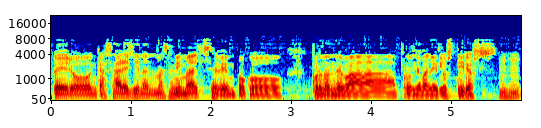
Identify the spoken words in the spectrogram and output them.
pero en Casares y en Más Animal se ve un poco por dónde va, por dónde van a ir los tiros. Uh -huh.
